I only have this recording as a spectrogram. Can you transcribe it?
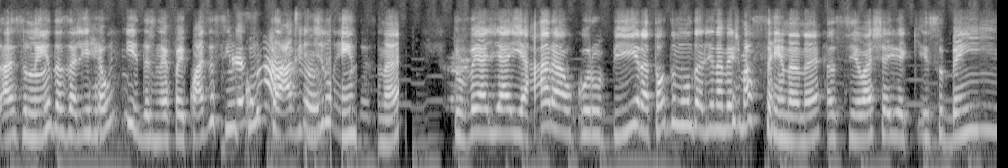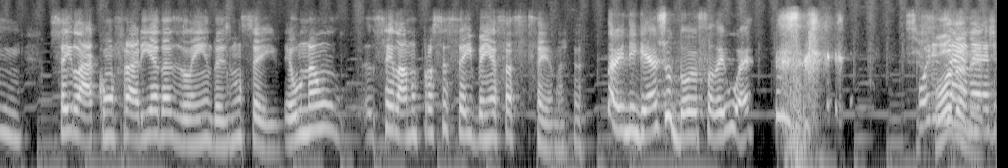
as lendas ali reunidas, né? Foi quase assim um Exato. conclave de lendas, né? Tu vê ali a Yara, o Curupira, todo mundo ali na mesma cena, né? Assim, eu achei isso bem, sei lá, confraria das lendas, não sei. Eu não, sei lá, não processei bem essa cena. Não, e ninguém ajudou. Eu falei, ué. Se Pois foda, é, né? né?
